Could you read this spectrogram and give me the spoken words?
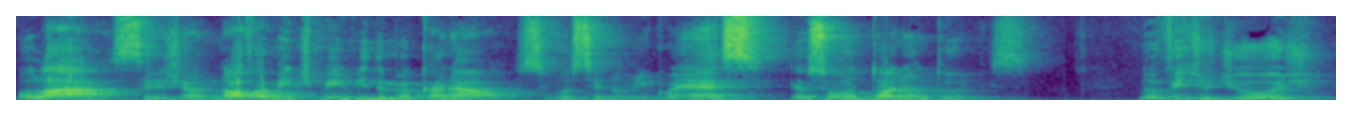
Olá, seja novamente bem-vindo ao meu canal. Se você não me conhece, eu sou Antônio Antunes. No vídeo de hoje,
